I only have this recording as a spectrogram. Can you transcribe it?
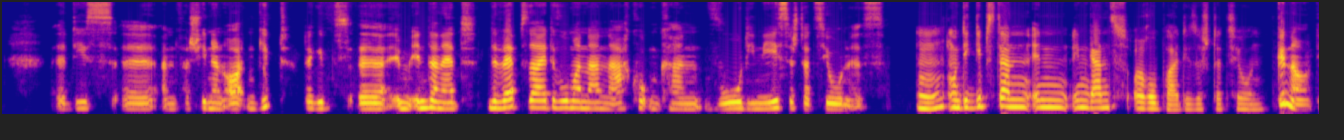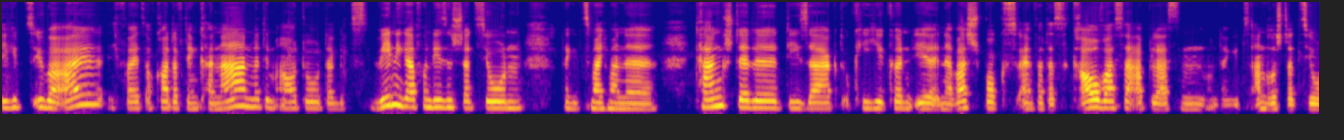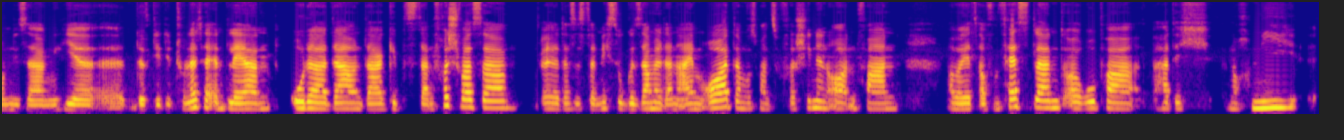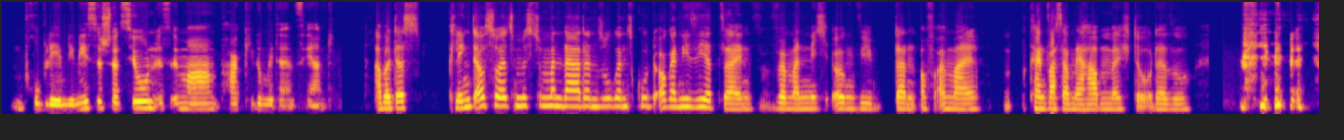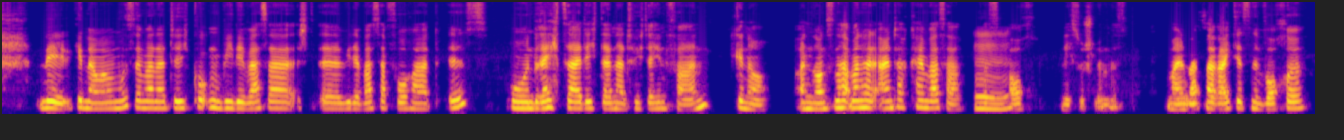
äh, die es äh, an verschiedenen Orten gibt. Da gibt's äh, im Internet eine Webseite, wo man dann nachgucken kann, wo die nächste Station ist. Mhm. Und die gibt's dann in, in ganz Europa, diese Station? Genau, die gibt's überall. Ich fahre jetzt auch gerade auf den Kanaren mit dem Auto. Da gibt's weniger von diesen Stationen. Da gibt's manchmal eine Tankstelle, die sagt, okay, hier könnt ihr in der Waschbox einfach das Grauwasser ablassen. Und dann gibt's andere Stationen, die sagen, hier äh, dürft ihr die Toilette entleeren. Oder da und da gibt's dann Frischwasser. Äh, das ist dann nicht so gesammelt an einem Ort. Da muss man zu verschiedenen Orten fahren. Aber jetzt auf dem Festland Europa hatte ich noch nie ein Problem. Die nächste Station ist immer ein paar Kilometer entfernt. Aber das klingt auch so, als müsste man da dann so ganz gut organisiert sein, wenn man nicht irgendwie dann auf einmal kein Wasser mehr haben möchte oder so. nee, genau. Man muss immer natürlich gucken, wie, die Wasser, äh, wie der Wasservorrat ist und rechtzeitig dann natürlich dahin fahren. Genau. Ansonsten hat man halt einen Tag kein Wasser, was mhm. auch nicht so schlimm ist. Mein Wasser reicht jetzt eine Woche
